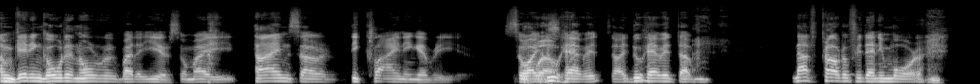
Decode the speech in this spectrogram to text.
I'm getting older and older by the year, so my times are declining every year. So I do have it. I do have it. I'm not proud of it anymore.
